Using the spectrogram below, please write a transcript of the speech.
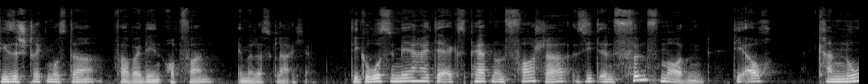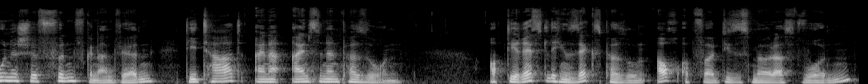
Dieses Strickmuster war bei den Opfern immer das gleiche. Die große Mehrheit der Experten und Forscher sieht in fünf Morden, die auch kanonische Fünf genannt werden, die Tat einer einzelnen Person. Ob die restlichen sechs Personen auch Opfer dieses Mörders wurden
